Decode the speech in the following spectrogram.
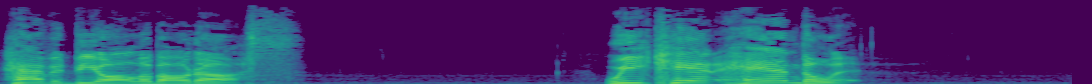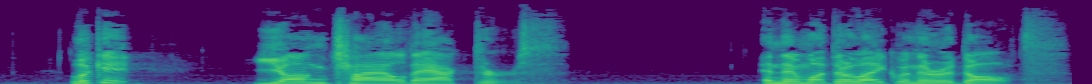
have it be all about us. We can't handle it. Look at young child actors and then what they're like when they're adults.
